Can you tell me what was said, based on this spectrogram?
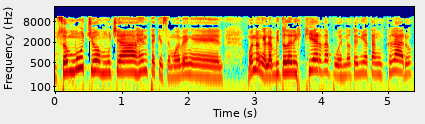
Son muchos, mucha gente que se mueve en el, bueno, en el ámbito de la izquierda, pues no tenía tan claro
